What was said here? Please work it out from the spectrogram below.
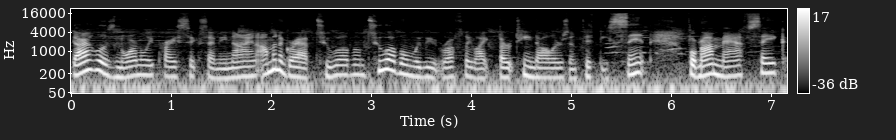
Dial is normally priced $6.79 i'm gonna grab two of them two of them would be roughly like $13.50 for my math sake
